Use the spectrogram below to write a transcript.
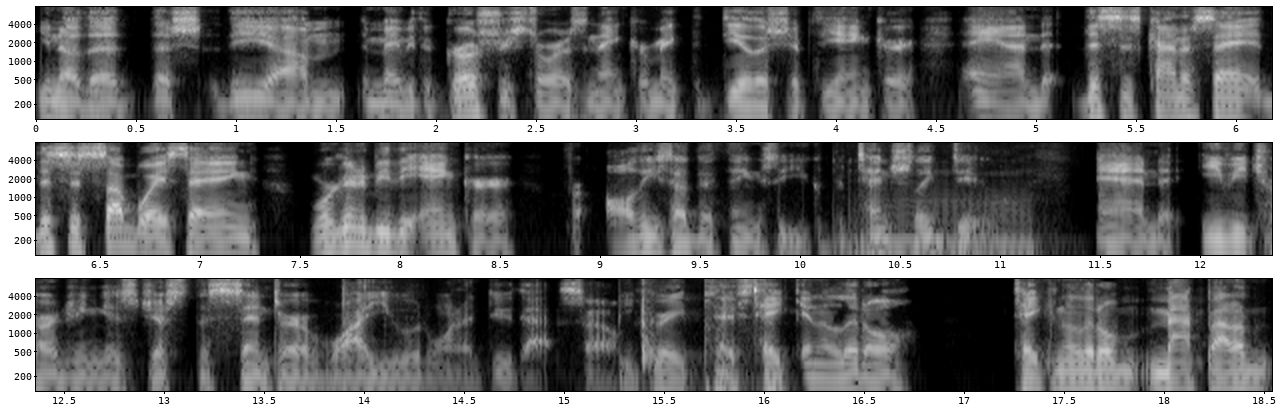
you know the the the um maybe the grocery store as an anchor make the dealership the anchor and this is kind of saying this is subway saying we're going to be the anchor for all these other things that you could potentially do Mm, and ev charging is just the center of why you would want to do that so Be great place. to- taking a little taking a little map out of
